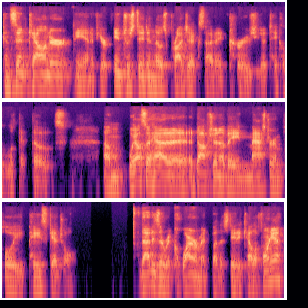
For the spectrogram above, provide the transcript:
consent calendar. And if you're interested in those projects, I'd encourage you to take a look at those. Um, we also had an adoption of a master employee pay schedule. That is a requirement by the state of California,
